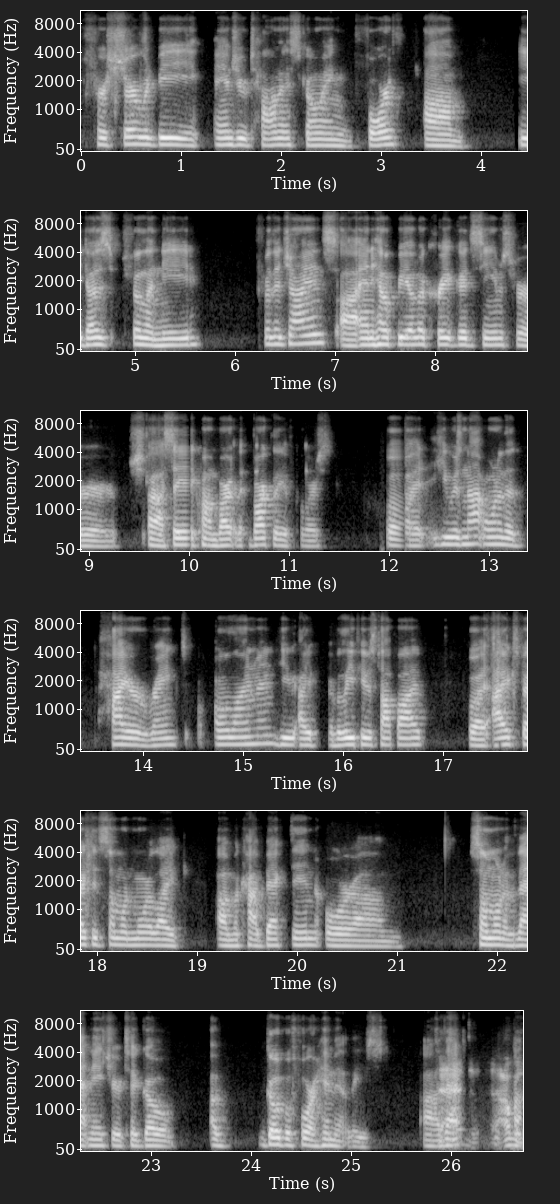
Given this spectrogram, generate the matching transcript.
for sure, would be Andrew Thomas going fourth. Um, he does fill a need for the Giants, uh, and he'll be able to create good seams for uh, Saquon Bar- Barkley, of course. But he was not one of the higher ranked O lineman. He, I, I, believe he was top five, but I expected someone more like uh, Mekhi Becton or um, someone of that nature to go uh, go before him at least. Uh, that, that, I was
